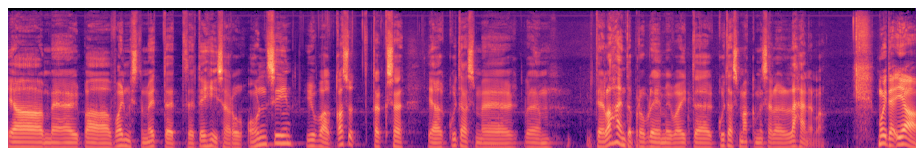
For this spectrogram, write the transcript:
ja me juba valmistame ette, et tehisaru on siin, juba kasutatakse ja kuidas me ähm, mitte ei lahenda probleemi, vaid kuidas me hakkame sellele lähenema muide jaa,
